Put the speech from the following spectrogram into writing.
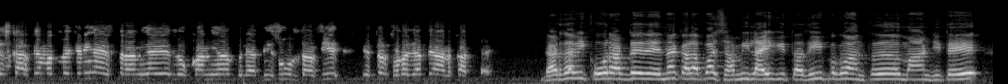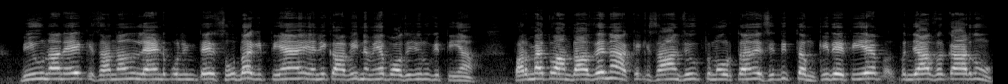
ਇਸ ਕਰਕੇ ਮਤਲਬ ਜਿਹੜੀਆਂ ਇਸ ਤਰ੍ਹਾਂ ਦੀਆਂ ਇਹ ਲੋਕਾਂ ਦੀਆਂ ਬੁਨਿਆਦੀ ਸਹੂਲਤਾਂ ਸੀ ਇੱਧਰ ਥੋੜਾ ਜਿਹਾ ਧਿਆਨ ਘੱਟ ਹੈ ਡਾਕਟਰ ਸਾਹਿਬ ਇੱਕ ਹੋਰ ਅਪਡੇਟ ਦੇਣਾ ਕੱਲ ਆਪਾਂ ਸ਼ਾਮੀ ਲਾਈਵ ਕੀਤਾ ਸੀ ਭਗਵੰਤ ਮਾਨ ਜੀ ਤੇ ਵੀ ਉਹਨਾਂ ਨੇ ਕਿਸਾਨਾਂ ਨੂੰ ਲੈਂਡ ਪੂਲਿੰਗ ਤੇ ਸੌਦਾ ਕੀਤੀਆਂ ਯਾਨੀ ਕਾਫੀ ਨਵੀਆਂ ਪਾਲਿਸੀ ਸ਼ੁਰੂ ਕੀਤੀਆਂ ਪਰ ਮੈਂ ਤੁਹਾਨੂੰ ਦੱਸ ਦੇਣਾ ਕਿ ਕਿਸਾਨ ਸੰਯੁਕਤ ਮੋਰਚਾ ਨੇ ਸਿੱਧੀ ਧਮਕੀ ਦੇਤੀ ਹੈ ਪੰਜਾਬ ਸਰਕਾਰ ਨੂੰ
